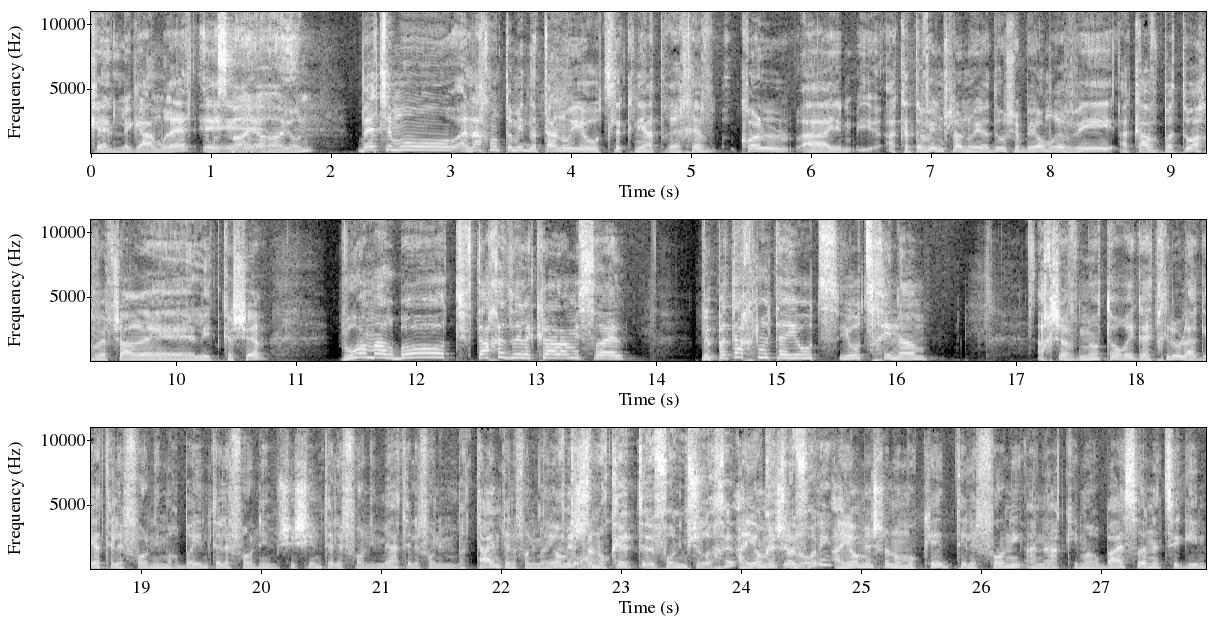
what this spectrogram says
כן, לגמרי. אז אה, מה היה הרעיון? בעצם הוא, אנחנו תמיד נתנו ייעוץ לקניית רכב. כל ה- הכתבים שלנו ידעו שביום רביעי הקו פתוח ואפשר uh, להתקשר. והוא אמר בוא תפתח את זה לכלל עם ישראל. ופתחנו את הייעוץ, ייעוץ חינם. עכשיו מאותו רגע התחילו להגיע טלפונים, 40 טלפונים, 60 טלפונים, 100 טלפונים, 200 טלפונים, היום יש בתוך לנו... מוקד טלפונים שלכם? היום מוקד יש, לנו, טלפוני? היום יש לנו מוקד טלפוני ענק עם 14 נציגים,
